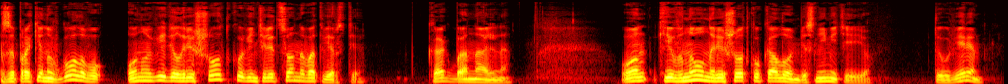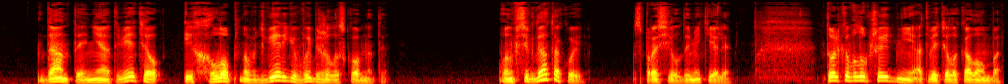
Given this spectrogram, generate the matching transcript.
запрокинув голову, он увидел решетку вентиляционного отверстия. Как банально. Он кивнул на решетку Коломби. «Снимите ее». «Ты уверен?» Данте не ответил и, хлопнув дверью, выбежал из комнаты. «Он всегда такой?» — спросил Домикеле. «Только в лучшие дни», — ответила Коломба.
